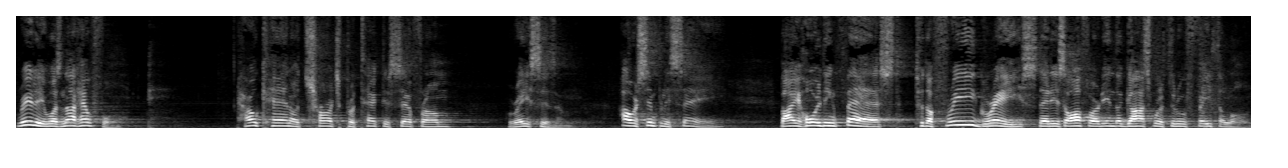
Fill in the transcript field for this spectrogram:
Really, it was not helpful. How can a church protect itself from racism? I would simply say by holding fast to the free grace that is offered in the gospel through faith alone.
